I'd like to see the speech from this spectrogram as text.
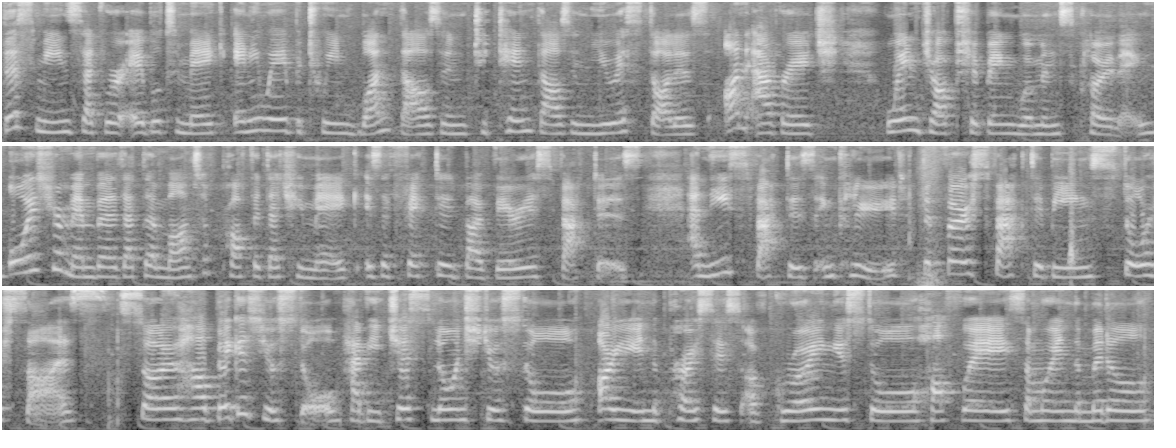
This means that we're able to make anywhere between 1,000 to 10,000 US dollars on average when dropshipping women's clothing. Always remember that the amount of profit that you make is affected by various factors, and these factors include the first factor being store size. So how big is your store? Have you just launched your store? Are you in the process of growing your store halfway, somewhere in the middle?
